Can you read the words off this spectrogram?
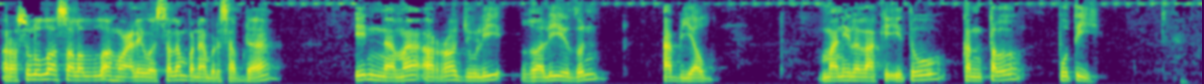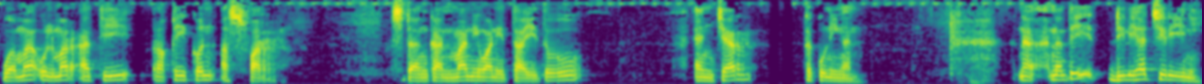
Rasulullah Sallallahu Alaihi Wasallam pernah bersabda, Innama ar-rajuli ghalidhun abyad. Mani lelaki itu kental putih. Wa ma'ul mar'ati raqiqun asfar. Sedangkan mani wanita itu encer kekuningan. Nah, nanti dilihat ciri ini.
